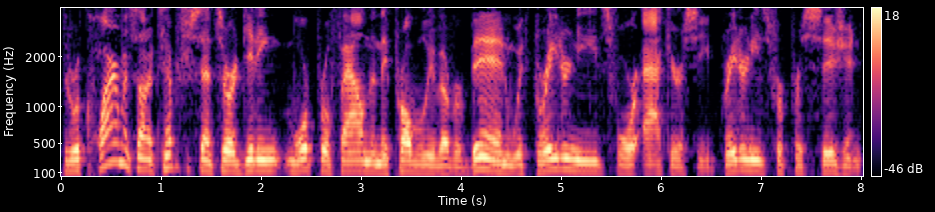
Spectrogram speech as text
the requirements on a temperature sensor are getting more profound than they probably have ever been, with greater needs for accuracy, greater needs for precision,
